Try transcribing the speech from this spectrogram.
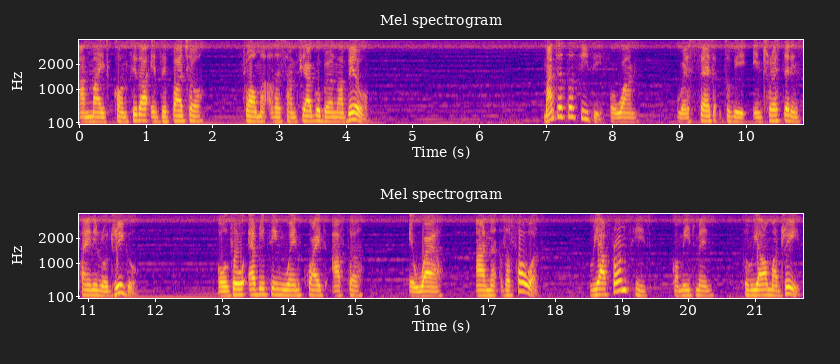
and might consider a departure from the Santiago Bernabeu. Manchester City, for one, were said to be interested in signing Rodrygo, although everything went quiet after a while, and the forward reaffirmed his commitment to Real Madrid,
